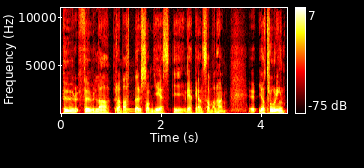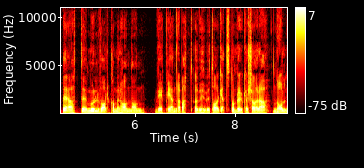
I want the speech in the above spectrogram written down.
hur fula rabatter som ges i VPN-sammanhang. Jag tror inte att Mullvad kommer ha någon VPN-rabatt överhuvudtaget. De brukar köra 0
